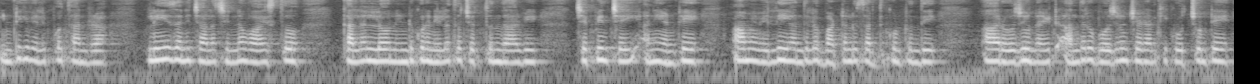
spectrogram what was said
ఇంటికి వెళ్ళిపోతానురా ప్లీజ్ అని చాలా చిన్న వాయిస్తో కళ్ళల్లో నిండుకున్న నీళ్ళతో చెప్తుంది అవి చెప్పించేయి అని అంటే ఆమె వెళ్ళి అందులో బట్టలు సర్దుకుంటుంది. ఆ రోజు నైట్ అందరూ భోజనం చేయడానికి కూర్చుంటే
